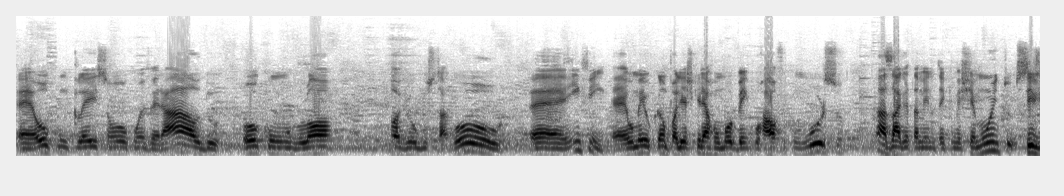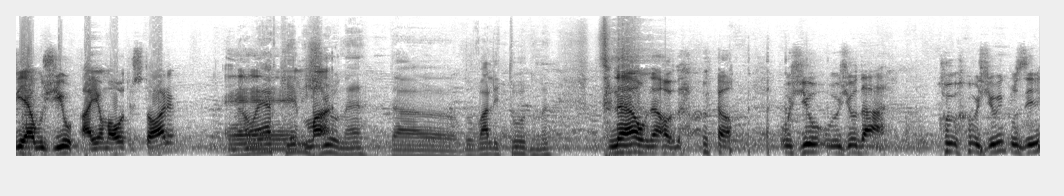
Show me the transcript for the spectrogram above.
é, ou com o Cleison, ou com o Everaldo, ou com o Love ou Gustavo, é, enfim, é, o meio-campo ali acho que ele arrumou bem com o Ralf e com o Urso. A zaga também não tem que mexer muito. Se vier o Gil, aí é uma outra história. Não é, é aquele mas... Gil, né? Da, do Vale Tudo, né? Não, não, não, não. O Gil, o Gil da. O Gil, inclusive,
